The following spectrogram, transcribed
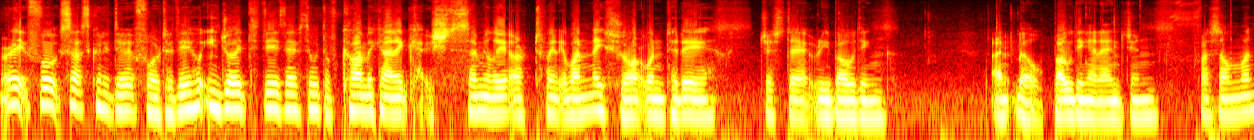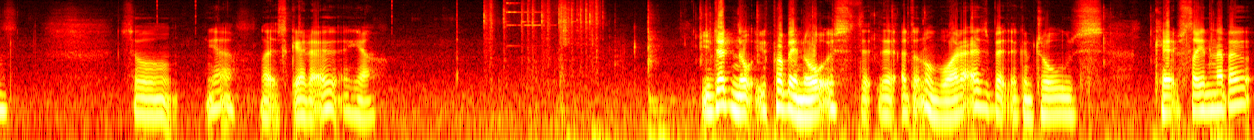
Right folks, that's going to do it for today. Hope you enjoyed today's episode of Car Mechanic Simulator 21. Nice short one today. Just uh, rebuilding, and well, building an engine for someone. So, yeah, let's get it out of here. You did know, you probably noticed that the, I don't know what it is, but the controls kept sliding about.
